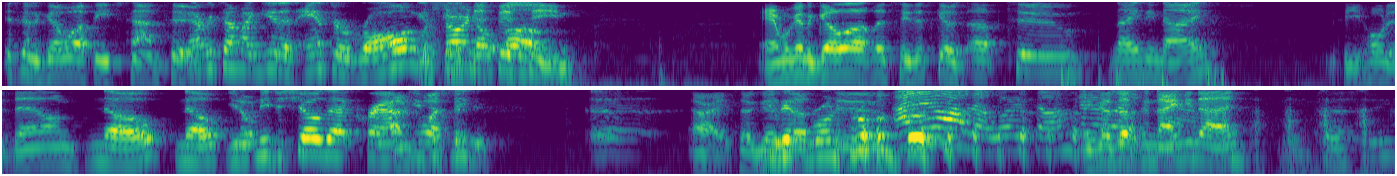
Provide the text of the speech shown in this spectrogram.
it's going to go up each time, too. Every time I get an answer wrong, We're it's gonna starting at go up. 15. And we're going to go up. Let's see, this goes up to. 99. So you hold it down. No, no, you don't need to show that crap. I'm just you just watching- need. Uh, all right, so it You goes hit up run, to. run. I know how that works, so I'm gonna. It goes like, up to 99 Testing.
